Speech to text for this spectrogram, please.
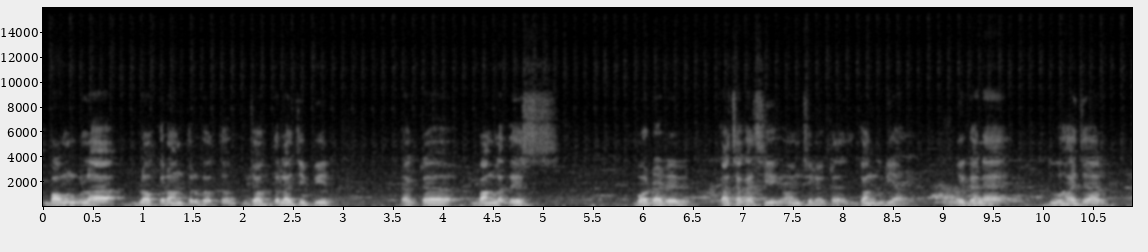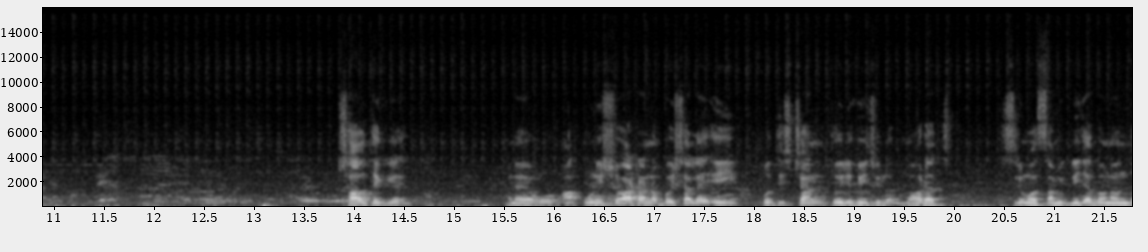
বামনগোলা ব্লকের অন্তর্গত জগদলা জিপির একটা বাংলাদেশ বর্ডারের কাছাকাছি অঞ্চল একটা গাঙ্গুড়িয়া এখানে দু হাজার সাল থেকে মানে উনিশশো আটানব্বই সালে এই প্রতিষ্ঠান তৈরি হয়েছিল। মহারাজ শ্রীমৎ স্বামী গিরিজাদানন্দ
